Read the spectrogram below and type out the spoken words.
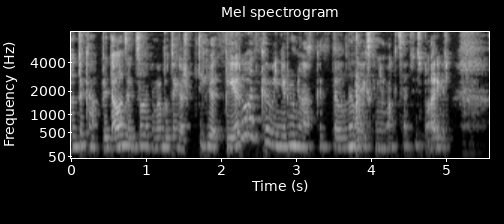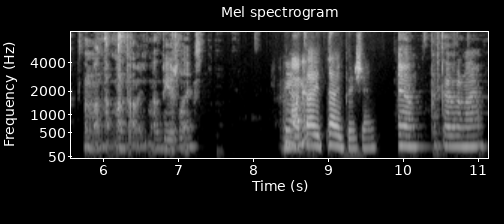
nu, tā kā pie daudziem cilvēkiem varbūt vienkārši tik ļoti pierod, ka viņi runā, ka tev neliekas, ka viņam akcents vispār ir. Nu, man tā, man tā man bieži liekas. Jā, Mani? tā ir, tā ir bieži. Jā, par tevi runājam.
